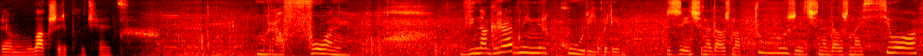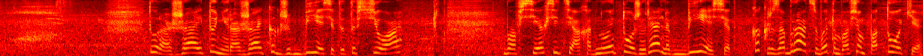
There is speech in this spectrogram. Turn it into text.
прям luxury получается. Марафоны. Ретроградный Меркурий, блин. Женщина должна ту, женщина должна все. То рожай, то не рожай. Как же бесит это все, а? Во всех сетях одно и то же. Реально бесит. Как разобраться в этом во всем потоке?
